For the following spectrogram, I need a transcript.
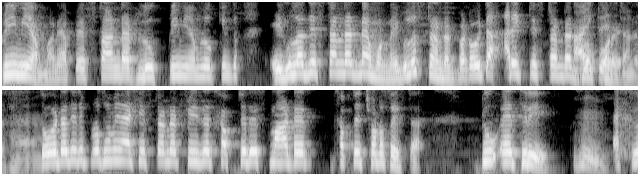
প্রিমিয়াম মানে আপনার স্ট্যান্ডার্ড লুক প্রিমিয়াম লুক কিন্তু এগুলা যে স্ট্যান্ডার্ড না এমন না এগুলো স্ট্যান্ডার্ড বাট ওইটা আরেকটু স্ট্যান্ডার্ড যোগ করে। হ্যাঁ। তো এটা যদি প্রথমে আসে স্ট্যান্ডার্ড ফ্রিজের সবচেয়ে স্মার্টের সবচেয়ে ছোট সাইজটা টু এ থ্রি একশো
